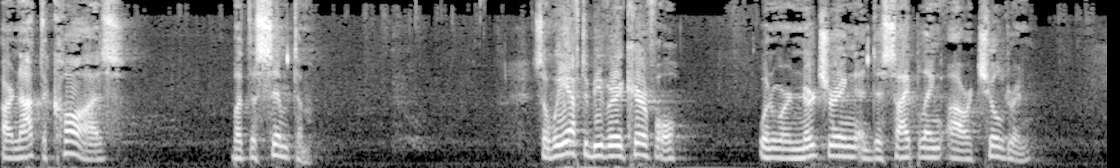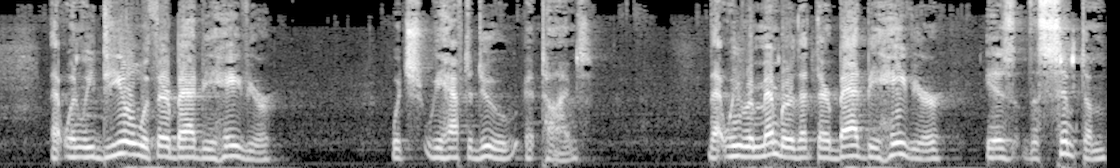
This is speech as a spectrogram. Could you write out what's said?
are not the cause, but the symptom. So we have to be very careful when we're nurturing and discipling our children that when we deal with their bad behavior, which we have to do at times, that we remember that their bad behavior is the symptom,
